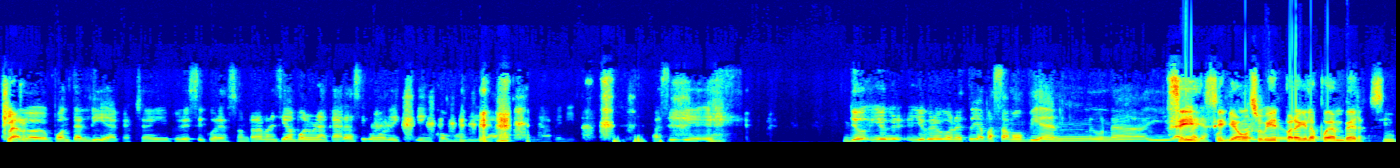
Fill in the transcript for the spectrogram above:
Claro. ponte al día, ¿cachai? Pero ese corazón raro encima pone una cara así como de, incomodidad, Así que yo, yo, yo, creo que con esto ya pasamos bien una. Y sí, sí, que vamos a subir para que la puedan ver, sí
